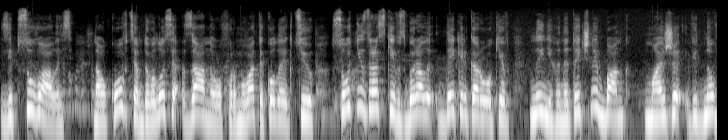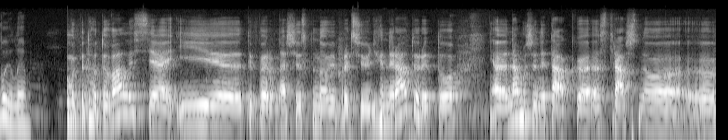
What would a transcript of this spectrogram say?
зіпсувались. Науковцям довелося заново формувати колекцію. Сотні зразків збирали декілька років. Нині генетичний банк майже відновили. Ми підготувалися, і тепер в нашій установі працюють генератори, то е, нам уже не так е, страшно е,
